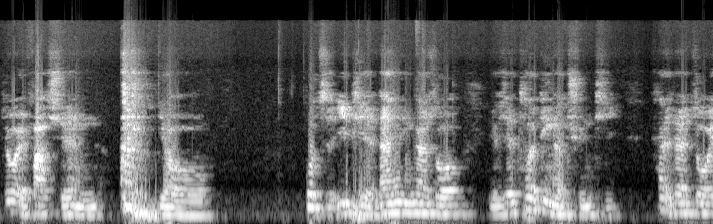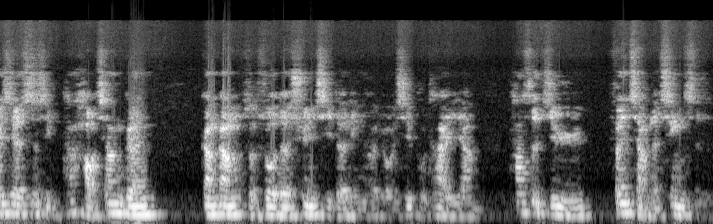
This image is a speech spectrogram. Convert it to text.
就会发现 有不止一批人，但是应该说有一些特定的群体他也在做一些事情，他好像跟刚刚所说的讯息的零和游戏不太一样，它是基于分享的性质。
